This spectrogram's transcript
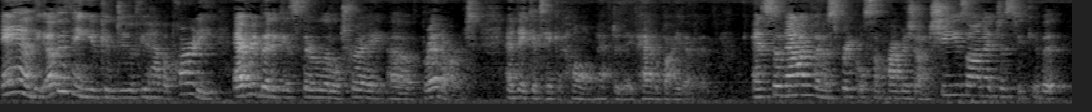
And the other thing you can do if you have a party, everybody gets their little tray of bread art and they can take it home after they've had a bite of it. And so now I'm going to sprinkle some Parmesan cheese on it just to give it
